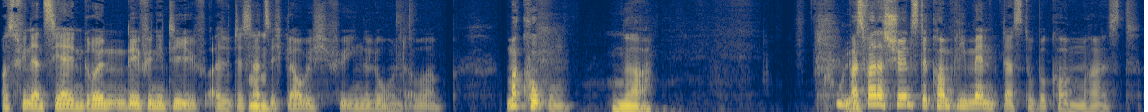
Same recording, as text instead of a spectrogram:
aus finanziellen Gründen definitiv. Also das mhm. hat sich, glaube ich, für ihn gelohnt. Aber mal gucken. Na. Cool. Was war das schönste Kompliment, das du bekommen hast?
